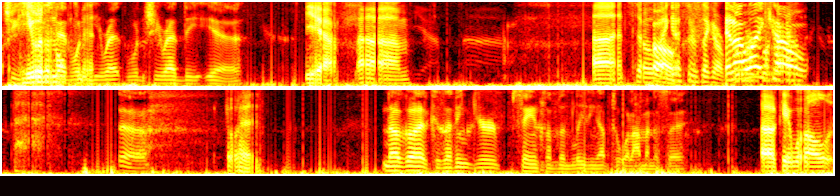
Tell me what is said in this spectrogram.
She, He was said when he read when she read the yeah. Yeah. Um. Uh, and so I Oh, guess there's like a. And I like how. Uh, Go ahead. no, go ahead because I think you're saying something leading up to what I'm gonna say. Okay, well,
